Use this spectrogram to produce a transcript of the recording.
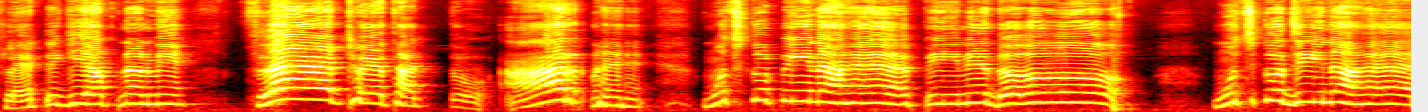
ফ্ল্যাটে গিয়ে আপনার মেয়ে ফ্ল্যাট হয়ে থাকতো। আর মুচকো পিনা হ্যাঁ পিনে দো। মুচকো জিনা হ্যাঁ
